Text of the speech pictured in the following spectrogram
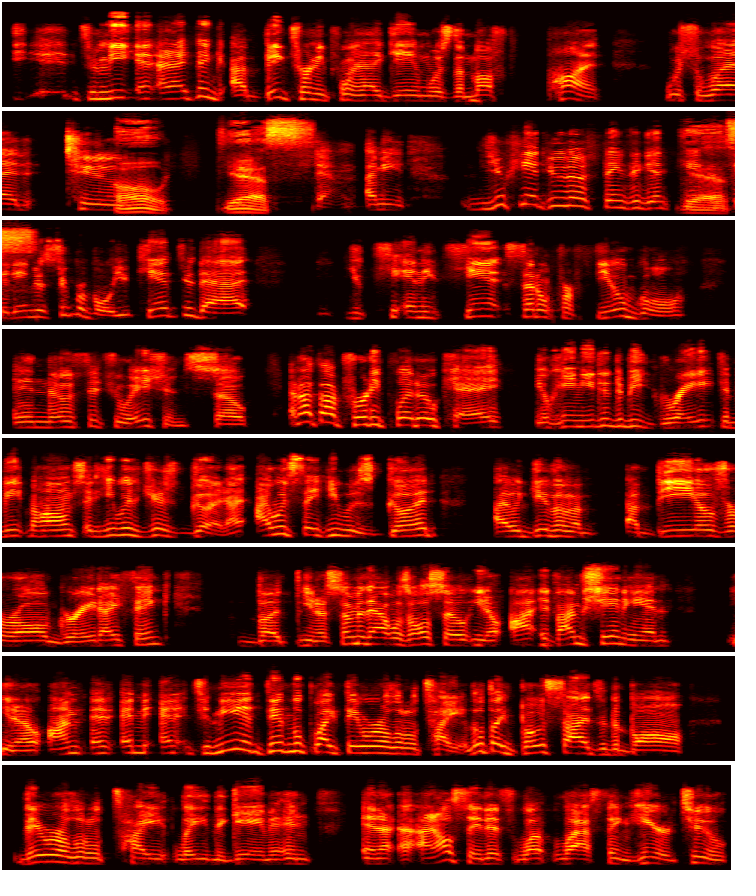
eh, to me, and, I think a big turning point in that game was the muff punt, which led to oh yes, down. I mean, you can't do those things against Kansas yes. City in the Super Bowl. You can't do that you can't and you can't settle for field goal in those situations. So, and I thought Purdy played okay. You know, he needed to be great to beat Mahomes, and he was just good. I, I would say he was good. I would give him a, a B overall grade, I think. But you know, some of that was also, you know, I, if I'm Shanahan, you know, I'm and, and and to me, it did look like they were a little tight. It looked like both sides of the ball they were a little tight late in the game. And and I, I'll say this last thing here too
